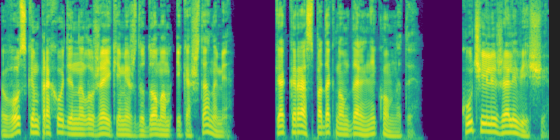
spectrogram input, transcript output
В узком проходе на лужайке между домом и каштанами как раз под окном дальней комнаты, кучей лежали вещи.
